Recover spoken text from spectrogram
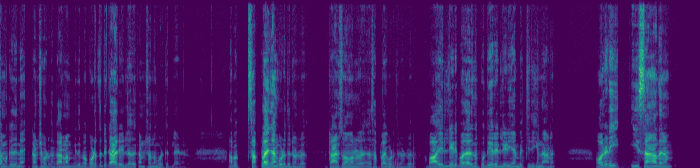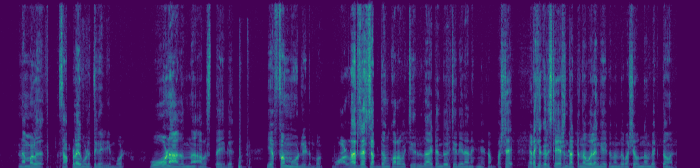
നമുക്കിതിനെ കണക്ഷൻ കൊടുക്കാം. കാരണം ഇതിപ്പോൾ കൊടുത്തിട്ട് കാര്യമില്ല. അത് കണക്ഷൻ ഒന്നും കൊടുത്തിട്ടില്ലായിരുന്നല്ലോ. അപ്പോൾ സപ്ലൈ ഞാൻ കൊടുത്തിട്ടുണ്ട്. ട്രാൻസ്ഫോമറിന്റെ സപ്ലൈ കൊടുത്തിട്ടുണ്ട്. അപ്പോൾ ആ എൽ ഇ ഡി പോലായിരുന്നു പുതിയൊരു എൽ ഇ ഡി ഞാൻ വെച്ചിരിക്കുന്നതാണ്. ഓൾറെഡി ഈ സാധനം നമ്മൾ സപ്ലൈ കൊടുത്തു കഴിയുമ്പോൾ ഓണാകുന്ന അവസ്ഥയിൽ എഫ് എം മോഡിലിടുമ്പോൾ വളരെ ശബ്ദം കുറവ് ചെറുതായിട്ട് എന്തോ ഒരു ചെറിയ അനക്കം കേൾക്കാം. പക്ഷേ ഇടയ്ക്കൊക്കെ ഒരു സ്റ്റേഷൻ തട്ടുന്ന പോലെയും കേൾക്കുന്നുണ്ട് പക്ഷേ ഒന്നും വ്യക്തമല്ല.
